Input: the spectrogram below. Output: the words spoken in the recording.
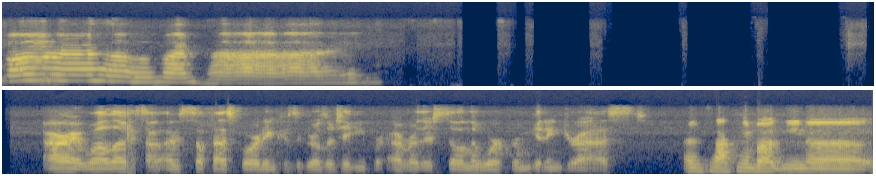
the on. of my mind. All right, well, look, I'm still fast forwarding because the girls are taking forever. They're still in the workroom getting dressed. I'm talking about Nina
